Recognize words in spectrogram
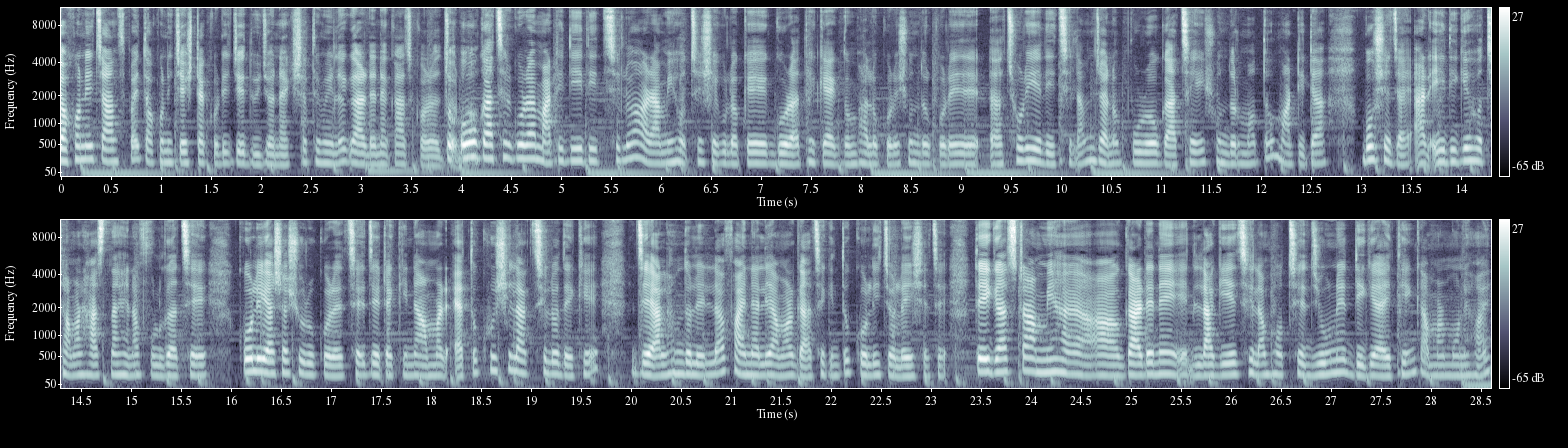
যখনই চান্স পাই তখনই চেষ্টা করি যে দুইজন একসাথে মিলে গার্ডেনে কাজ করার তো ও গাছের গোড়ায় মাটি দিয়ে দিচ্ছিল আর আমি হচ্ছে সেগুলোকে গোড়া থেকে একদম ভালো করে সুন্দর করে ছড়িয়ে দিচ্ছিলাম যেন পুরো গাছেই সুন্দর মতো মাটিটা বসে যায়। আর এইদিকে হচ্ছে আমার হাসনা হেনা ফুল গাছে কলি আসা শুরু করেছে যেটা কিনা আমার এত খুশি লাগছিল দেখে যে আলহামদুলিল্লাহ ফাইনালি আমার গাছে কিন্তু কলি চলে এসেছে। তো এই গাছটা আমি গার্ডেনে লাগিয়েছিলাম হচ্ছে জুনের দিকে আই থিঙ্ক আমার মনে হয়।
